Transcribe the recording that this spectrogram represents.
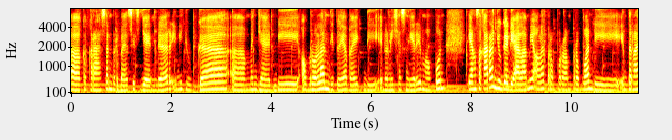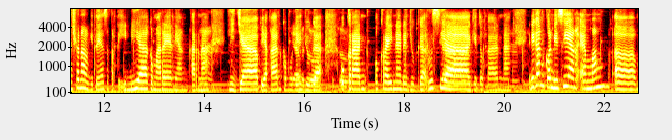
uh, kekerasan berbasis gender ini juga uh, menjadi obrolan gitu ya baik di Indonesia sendiri maupun yang sekarang juga dialami oleh perempuan-perempuan di di internasional gitu ya seperti India kemarin yang karena hmm. hijab ya kan kemudian ya, betul, juga Ukra Ukraina dan juga Rusia ya. gitu kan nah hmm. ini kan kondisi yang emang um,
